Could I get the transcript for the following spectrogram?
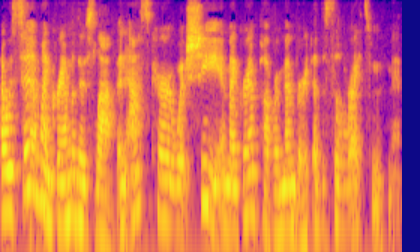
I would sit on my grandmother's lap and ask her what she and my grandpa remembered of the civil rights movement.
